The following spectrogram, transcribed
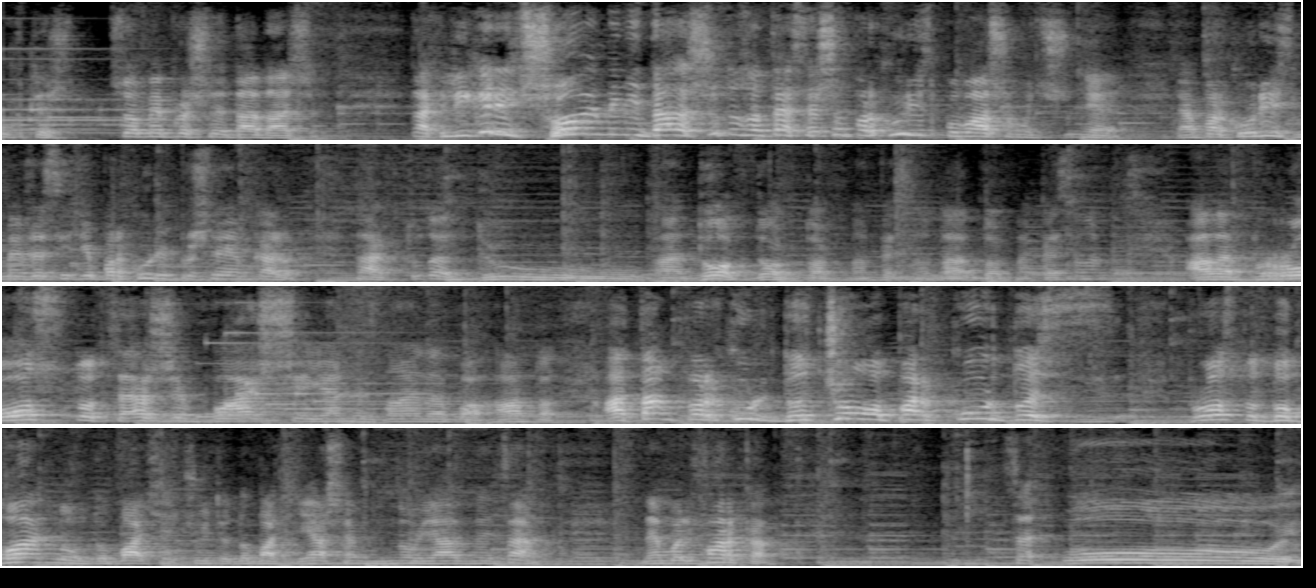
Ух ти ж. Все, ми пройшли да, далі. Так, лікарі, що ви мені дали? Що то за тест? Я що паркуріст по-вашому? Чи? Ні, я паркуріст, ми вже скільки паркурів пройшли, я вам кажу. Так, тут ду. А, док, док, док написано, да, док написано. Але просто це вже важче, я не знаю набагато. А там паркур, до чого паркур? До просто до ба... Ну, до бачення, чуєте, до бачення. Я ще, ну, я не це, не мольфарка. Це. Ой,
